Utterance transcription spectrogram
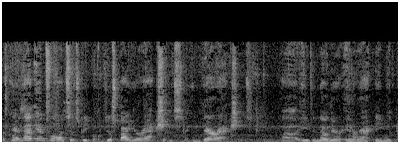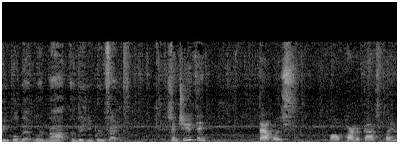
Of course. And that influences people just by your actions, their actions. Uh, even though they're interacting with people that were not of the Hebrew faith. And do you think that was all part of God's plan?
